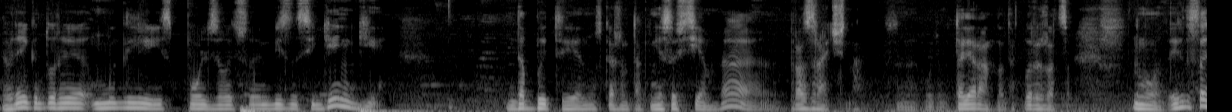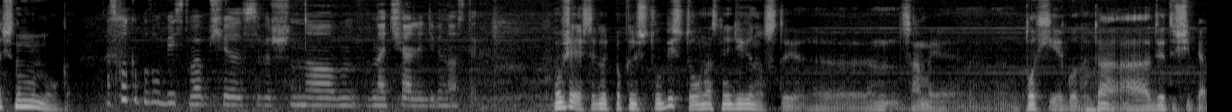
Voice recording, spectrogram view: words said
людей, которые могли использовать в своем бизнесе деньги, добытые, ну, скажем так, не совсем да, прозрачно, будем толерантно так выражаться, вот, их достаточно много. А сколько было убийств вообще совершено в начале 90-х? Вообще, если говорить по количеству убийств, то у нас не 90-е э, самые плохие годы, да, а 2005.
